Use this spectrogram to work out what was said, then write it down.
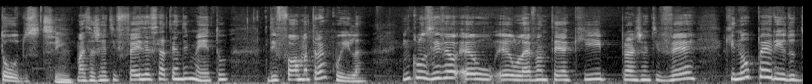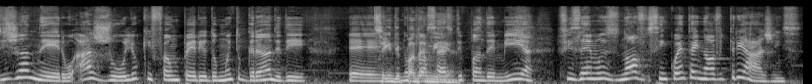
todos, Sim. mas a gente fez esse atendimento de forma tranquila. Inclusive, eu, eu, eu levantei aqui para a gente ver que no período de janeiro a julho, que foi um período muito grande de, é, Sim, de no pandemia. processo de pandemia, fizemos nove, 59 triagens.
